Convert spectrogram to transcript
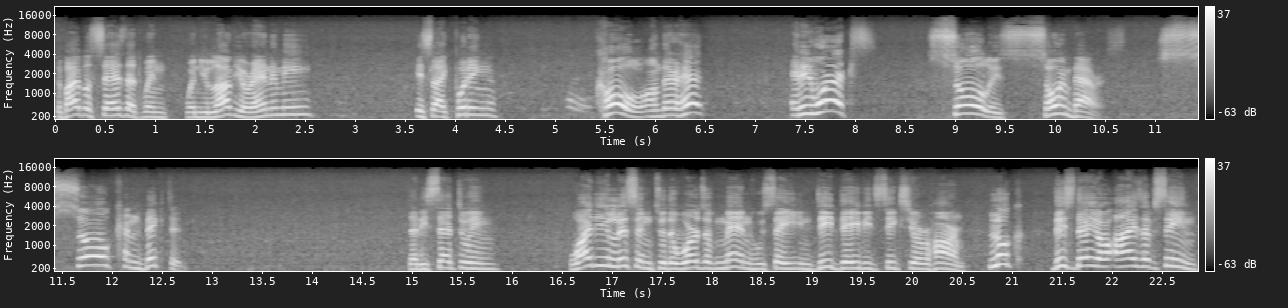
the Bible says that when, when you love your enemy, it's like putting coal on their head. And it works. Saul is so embarrassed, so convicted, that he said to him, Why do you listen to the words of men who say, Indeed, David seeks your harm? Look, this day your eyes have seen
